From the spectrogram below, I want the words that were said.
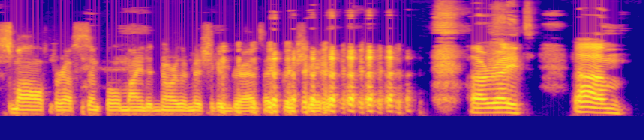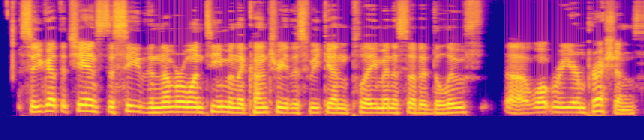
small for us simple-minded Northern Michigan grads. I appreciate it. All right. Um, so you got the chance to see the number one team in the country this weekend play Minnesota Duluth. Uh, what were your impressions?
